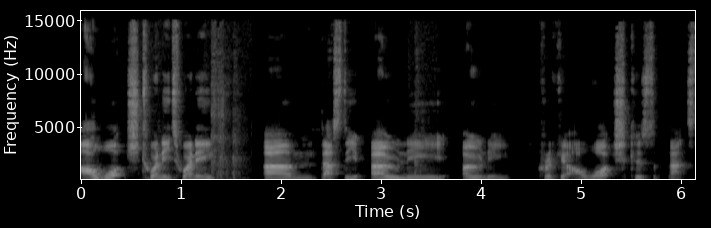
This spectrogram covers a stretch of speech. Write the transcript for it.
I'll watch 2020. Um, that's the only only cricket I'll watch because that's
